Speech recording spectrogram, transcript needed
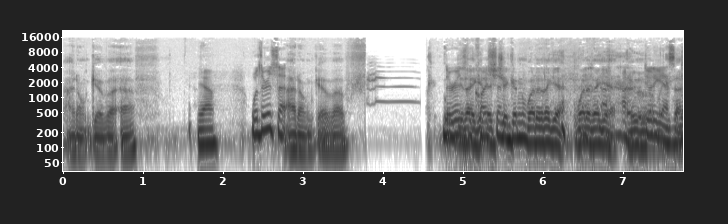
I don't give a F. yeah. Well, there is that. I don't give a f- There is did I get question- a chicken? What did I get? What did I get? Ooh, Do it again, do it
